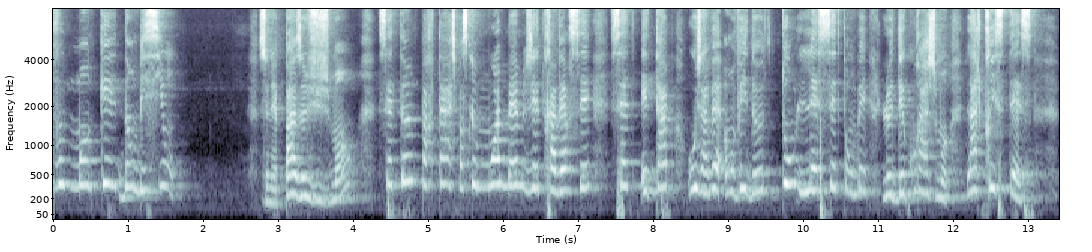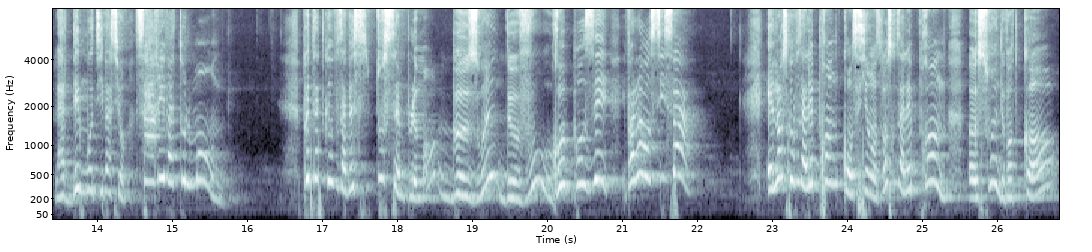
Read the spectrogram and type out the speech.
vous manquez d'ambition. Ce n'est pas un jugement, c'est un partage parce que moi-même, j'ai traversé cette étape où j'avais envie de tout laisser tomber. Le découragement, la tristesse, la démotivation, ça arrive à tout le monde. Peut-être que vous avez tout simplement besoin de vous reposer. Voilà aussi ça. Et lorsque vous allez prendre conscience, lorsque vous allez prendre euh, soin de votre corps,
